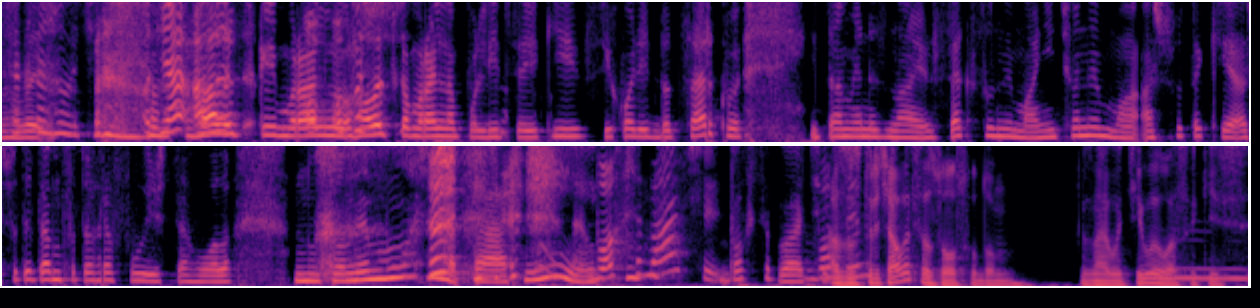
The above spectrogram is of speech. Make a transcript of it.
Секс Гали- От я, але- Галицький морально, опиш- Галицька моральна поліція, які всі ходять до церкви, і там я не знаю, сексу нема, нічого нема. А що таке? А що ти там фотографуєшся голо? Ну то не можна так. Ні. Бог все бачить. Бог це бачить. А зустрічалися з осудом? Не знаю, летіли у вас якісь.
